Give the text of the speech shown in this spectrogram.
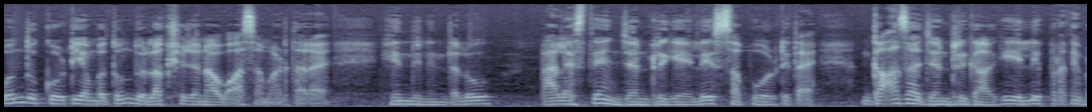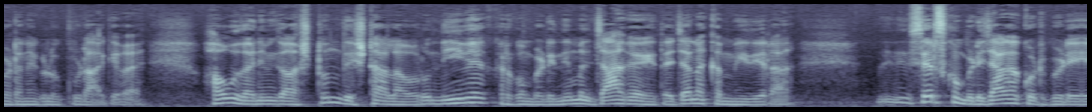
ಒಂದು ಕೋಟಿ ಎಂಬತ್ತೊಂದು ಲಕ್ಷ ಜನ ವಾಸ ಮಾಡ್ತಾರೆ. ಹಿಂದಿನಿಂದಲೂ ಪ್ಯಾಲೆಸ್ತೇನ್ ಜನರಿಗೆ ಇಲ್ಲಿ ಸಪೋರ್ಟ್ ಇದೆ. ಗಾಜಾ ಜನರಿಗಾಗಿ ಇಲ್ಲಿ ಪ್ರತಿಭಟನೆಗಳು ಕೂಡ ಆಗಿವೆ. ಹೌದಾ, ನಿಮ್ಗೆ ಅಷ್ಟೊಂದು ಇಷ್ಟ ಅಲ್ಲ ಅವರು? ನೀವೇ ಕರ್ಕೊಂಬೇಡಿ. ನಿಮ್ಮಲ್ಲಿ ಜಾಗ ಇದೆ ಜನ ಕಮ್ಮಿ ಇದ್ದೀರಾ ಸೇರಿಸ್ಕೊಂಬಿಡಿ, ಜಾಗ ಕೊಟ್ಬಿಡಿ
